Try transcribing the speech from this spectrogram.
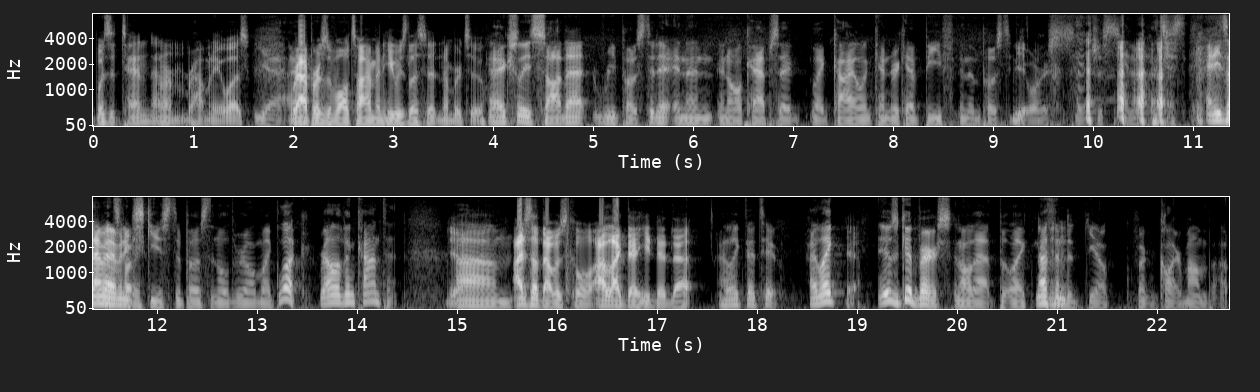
Was it ten? I don't remember how many it was. yeah, I- Rappers of all time, and he was listed at number two. I actually saw that, reposted it, and then in all caps said like Kyle and Kendrick have beef, and then posted Yeah. yours. So just you know, just anytime I have That's an excuse to post an old reel, I'm like, look, relevant content. Yeah, Um, I just thought that was cool. I like that he did that. I like that too. I like Yeah. it was a good verse and all that, but like nothing to you know fucking call your mom about.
